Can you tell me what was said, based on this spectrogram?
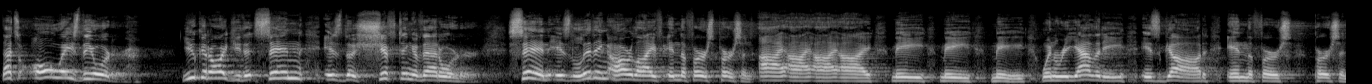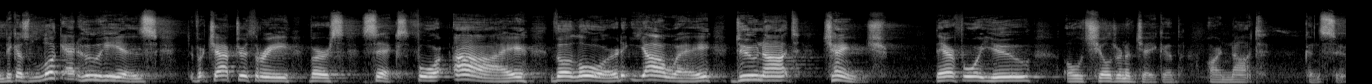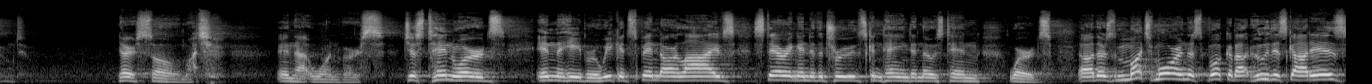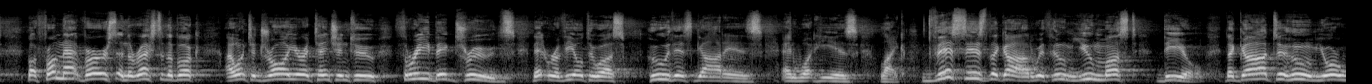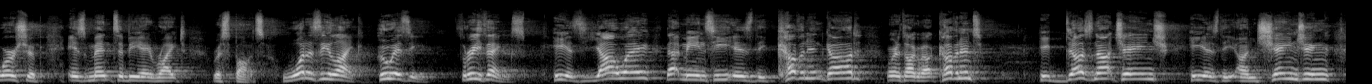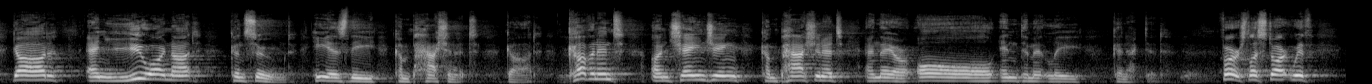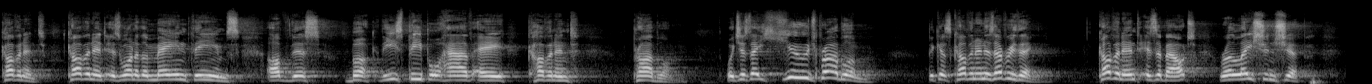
That's always the order. You could argue that sin is the shifting of that order. Sin is living our life in the first person I, I, I, I, me, me, me, when reality is God in the first person. Because look at who he is. Chapter 3, verse 6. For I, the Lord, Yahweh, do not change. Therefore, you, O children of Jacob, are not consumed. There's so much in that one verse. Just 10 words in the Hebrew. We could spend our lives staring into the truths contained in those 10 words. Uh, there's much more in this book about who this God is, but from that verse and the rest of the book, I want to draw your attention to three big truths that reveal to us who this God is and what he is like. This is the God with whom you must deal, the God to whom your worship is meant to be a right response. What is he like? Who is he? Three things. He is Yahweh. That means He is the covenant God. We're going to talk about covenant. He does not change. He is the unchanging God, and you are not consumed. He is the compassionate God. Covenant, unchanging, compassionate, and they are all intimately connected. First, let's start with covenant. Covenant is one of the main themes of this book. These people have a covenant problem which is a huge problem because covenant is everything. Covenant is about relationship,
